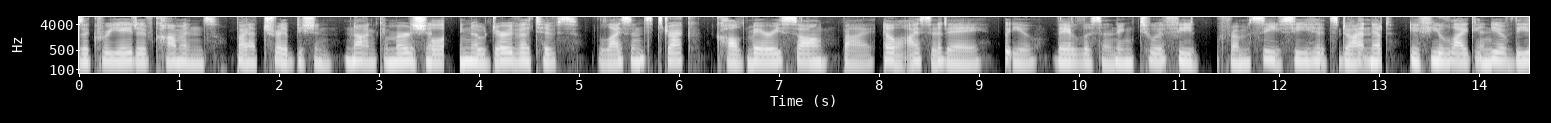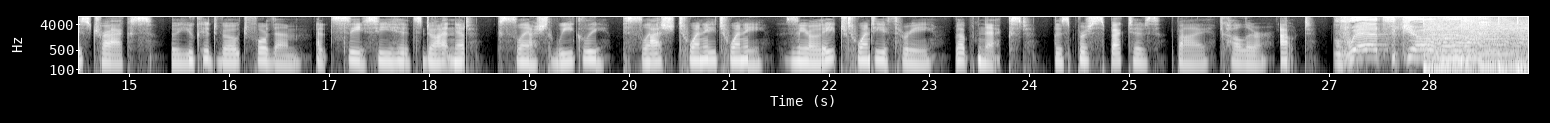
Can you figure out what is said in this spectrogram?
a Creative Commons by attribution, non-commercial, no derivatives, licensed track called "Mary's Song by Elisade. You, they're listening to a feed from cchits.net. If you like any of these tracks, you could vote for them at cchits.net slash weekly slash 2020 0823. Up next is Perspectives by Color Out. Where to go?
